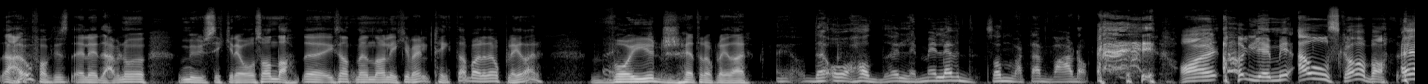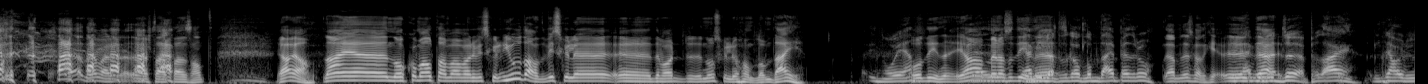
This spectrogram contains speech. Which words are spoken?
Det er jo faktisk Eller det er vel noen musikere og sånn, da. Det? Men allikevel, tenk deg bare det opplegget der. Voyage heter det opplegget der. Ja, det, og hadde Lemmy levd, så hadde han vært der hver dag. Lemmy elska ABBA! ja, det var det verste er at det er sant. Ja ja. Nei, eh, nok om alt, da. Hva var det vi skulle Jo da, vi skulle eh, det var, Nå skulle det jo handle om deg. Nå igjen. Og dine Ja, men altså Jeg dine vil at det skal handle om deg, Pedro. Ja, men det skal det ikke. Eh, Jeg Det vil er, jo døpe deg. Det har du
